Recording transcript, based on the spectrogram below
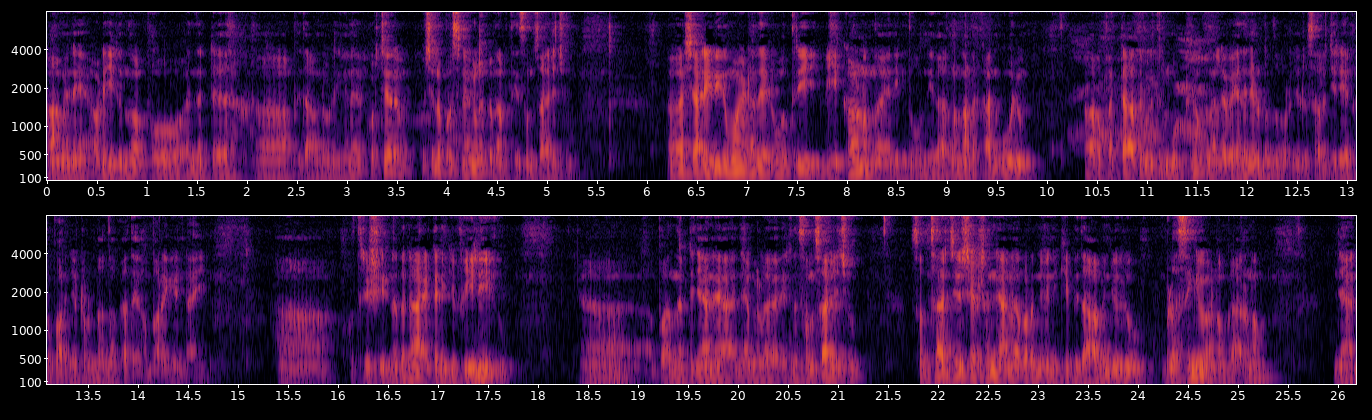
അങ്ങനെ അവിടെ ഇരുന്നു. അപ്പോൾ എന്നിട്ട് പിതാവിനോട് ഇങ്ങനെ കുറച്ച് നേരം ചില പ്രശ്നങ്ങളൊക്കെ നടത്തി സംസാരിച്ചു. ശാരീരികമായിട്ട് അദ്ദേഹം ഒത്തിരി വീക്കാണെന്ന് എനിക്ക് തോന്നി. കാരണം നടക്കാൻ പോലും പറ്റാത്ത വിധത്തിൽ മുട്ടിനൊക്കെ നല്ല വേദനയുണ്ടെന്ന് പറഞ്ഞൊരു സർജറിയൊക്കെ പറഞ്ഞിട്ടുണ്ടെന്നൊക്കെ അദ്ദേഹം പറയുകയുണ്ടായി. ഒത്തിരി ക്ഷീണിതനായിട്ട് എനിക്ക് ഫീൽ ചെയ്തു. അപ്പോൾ എന്നിട്ട് ഞാൻ ഞങ്ങൾ ഇരുന്ന് സംസാരിച്ചു. സംസാരിച്ചതിന് ശേഷം ഞാൻ പറഞ്ഞു എനിക്ക് പിതാവിന്റെ ഒരു ബ്ലെസ്സിങ് വേണം. കാരണം ഞാൻ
